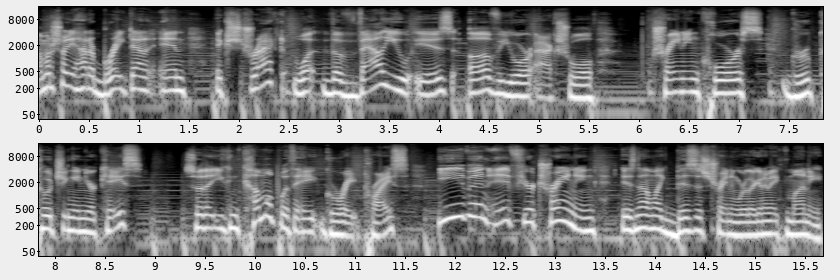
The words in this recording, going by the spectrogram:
I'm going to show you how to break down and extract what the value is of your actual training course, group coaching in your case, so that you can come up with a great price, even if your training is not like business training where they're to make money,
